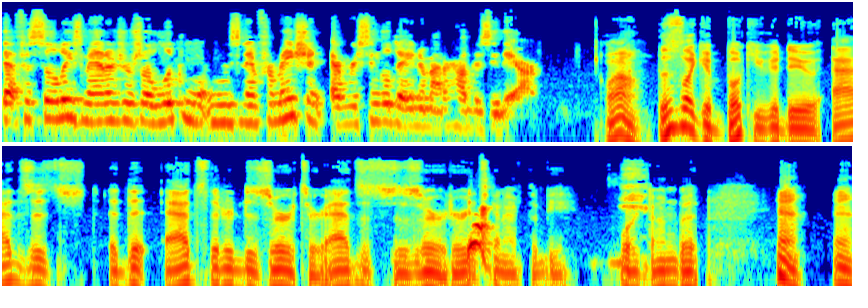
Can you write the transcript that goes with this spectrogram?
that facilities managers are looking at news and information every single day no matter how busy they are. Wow, this is like a book you could do. Ads it's ads that are desserts or ads that's dessert or yeah. it's going to have to be worked on but yeah, yeah,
